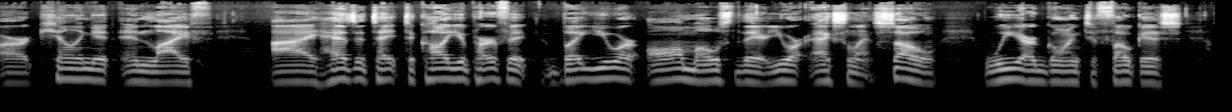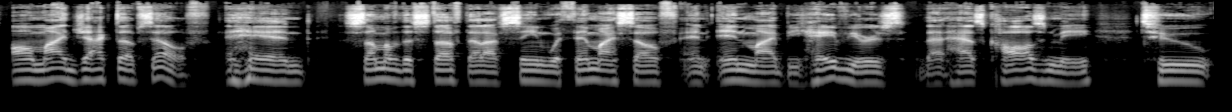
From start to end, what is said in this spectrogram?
are killing it in life. I hesitate to call you perfect, but you are almost there. You are excellent. So we are going to focus on my jacked up self and some of the stuff that I've seen within myself and in my behaviors that has caused me to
